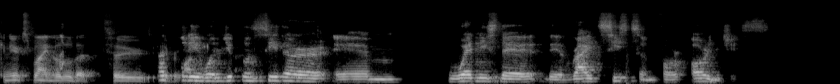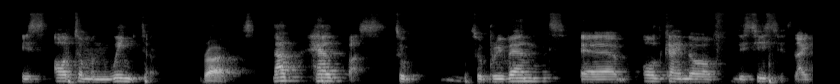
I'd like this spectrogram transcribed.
can you explain a little bit to Actually, everyone? when you consider um, when is the, the right season for oranges, is autumn and winter. Right. That help us to to prevent uh, all kind of diseases, like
